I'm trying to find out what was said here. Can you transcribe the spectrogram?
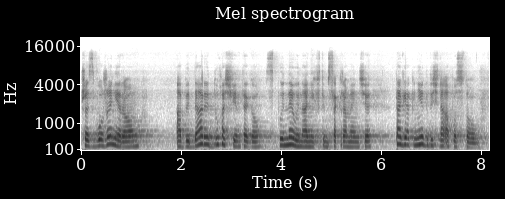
przez włożenie rąk, aby dary Ducha Świętego spłynęły na nich w tym sakramencie, tak jak niegdyś na apostołów.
